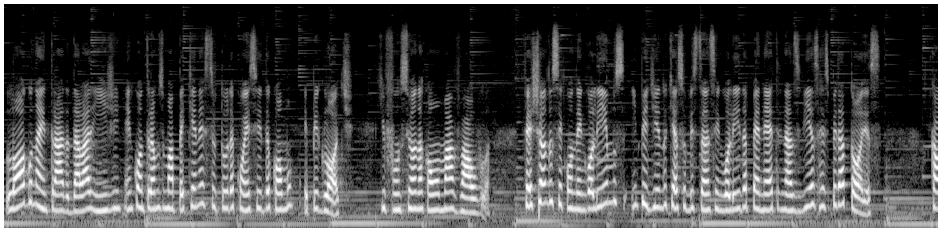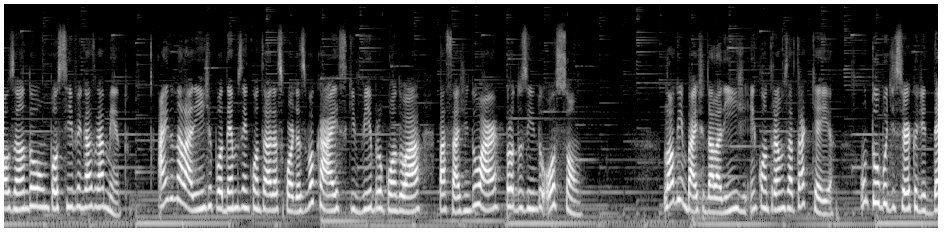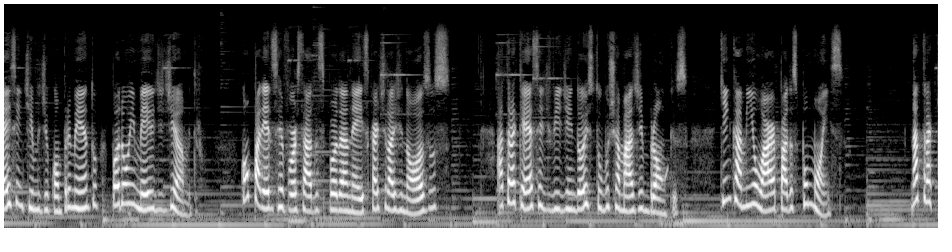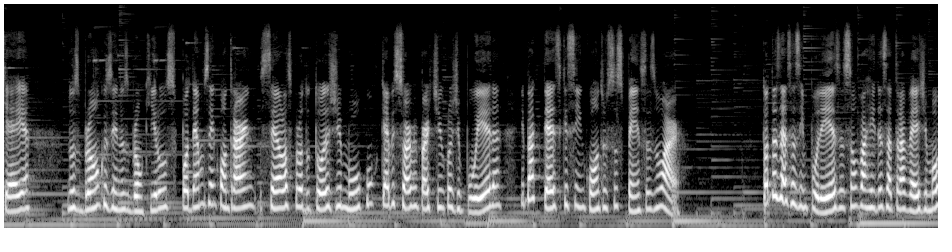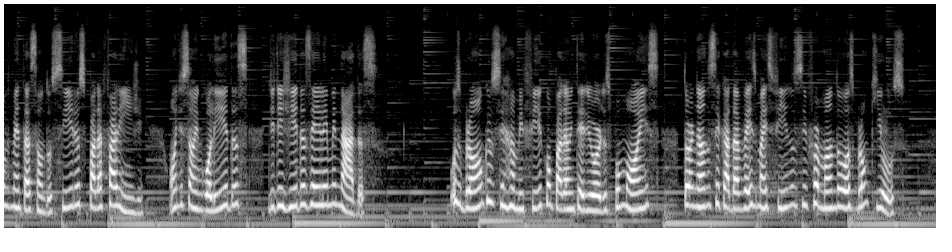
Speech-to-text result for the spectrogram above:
Logo na entrada da laringe, encontramos uma pequena estrutura conhecida como epiglote, que funciona como uma válvula fechando-se quando engolimos, impedindo que a substância engolida penetre nas vias respiratórias, causando um possível engasgamento. Ainda na laringe podemos encontrar as cordas vocais, que vibram quando há passagem do ar, produzindo o som. Logo embaixo da laringe encontramos a traqueia, um tubo de cerca de 10 cm de comprimento por 1,5 de diâmetro, com paredes reforçadas por anéis cartilaginosos a traqueia se divide em dois tubos chamados de brônquios, que encaminham o ar para os pulmões. Na traqueia, nos brônquios e nos bronquíolos, podemos encontrar células produtoras de muco que absorvem partículas de poeira e bactérias que se encontram suspensas no ar. Todas essas impurezas são varridas através de movimentação dos cílios para a faringe, onde são engolidas, dirigidas e eliminadas. Os brônquios se ramificam para o interior dos pulmões, tornando-se cada vez mais finos e formando os bronquíolos.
